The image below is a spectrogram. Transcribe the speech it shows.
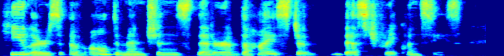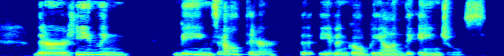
healers of all dimensions that are of the highest of best frequencies. There are healing beings out there that even go beyond the angels.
